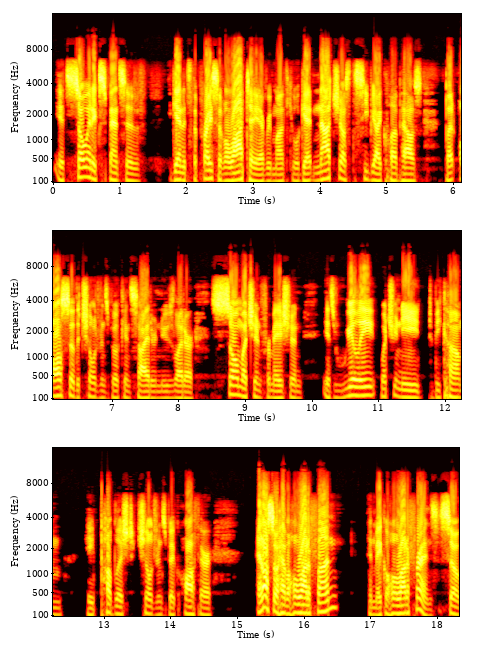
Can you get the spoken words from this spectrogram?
It's so inexpensive. Again, it's the price of a latte every month. You will get not just the CBI Clubhouse, but also the Children's Book Insider newsletter. So much information. It's really what you need to become a published children's book author and also have a whole lot of fun and make a whole lot of friends. So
